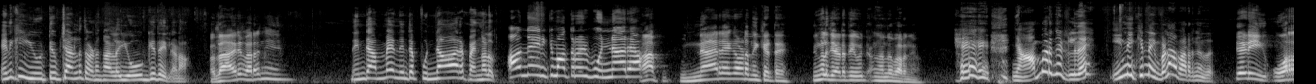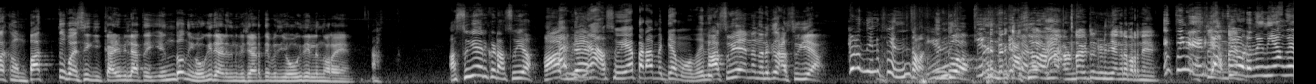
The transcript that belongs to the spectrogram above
എനിക്ക് യൂട്യൂബ് ചാനൽ തുടങ്ങാനുള്ള യോഗ്യത ഇല്ലടാ അതാര് പറഞ്ഞേ? നിന്റെ അമ്മയും നിന്റെ പുന്നാര പെങ്ങളും. അന്ന് എനിക്ക് മാത്രം ഒരു പുന്നാര. ആ പുന്നാരൊക്കെ അവിടെ നിക്കട്ടെ. നിങ്ങൾ ചേട്ടത്തി അങ്ങനെ പറഞ്ഞു. ഞാൻ പറഞ്ഞിട്ടില്ലേ? ഈ നിൽക്കുന്ന ഇവളാ പറഞ്ഞത്. എടി ഉറക്കം. പത്ത് പൈസക്ക് കഴിവില്ലാത്ത എന്തോന്ന് യോഗ്യതയായിരുന്നു നിനക്ക് ചേട്ടത്തെ പറ്റി യോഗ്യത ഇല്ലെന്ന് പറയാൻ അസൂയ ഇരിക്കട്ടെ അസൂയ. ആ പിന്നെ? അസൂയപ്പെടാൻ പറ്റിയ അസൂയ എന്നെ നിനക്ക് അസൂയ? നിനക്ക് എന്തോ? എന്തുവാ? എടി, നിനക്ക് അസൂയ ഉണ്ടാ- ഉണ്ടായിട്ടുണ്ട് നീ അങ്ങനെ പറഞ്ഞേ. പിന്നെ എനിക്ക് അസൂയ ഉണ്ടെന്ന് നീ അങ്ങ്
